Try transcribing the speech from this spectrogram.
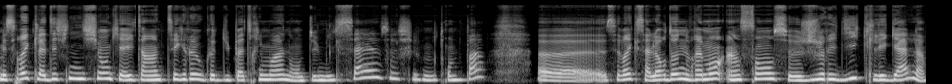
mais c'est vrai que la définition qui a été intégrée au Code du patrimoine en 2016, si je ne me trompe pas, euh, c'est vrai que ça leur donne vraiment un sens juridique, légal,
